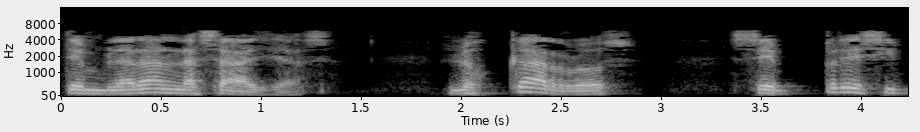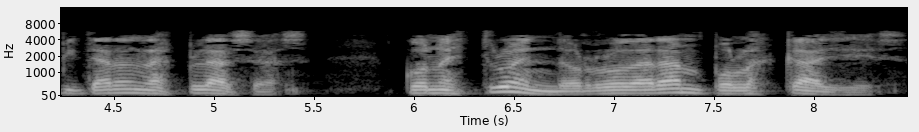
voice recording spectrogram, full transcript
temblarán las hayas, los carros se precipitarán las plazas, con estruendo rodarán por las calles.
